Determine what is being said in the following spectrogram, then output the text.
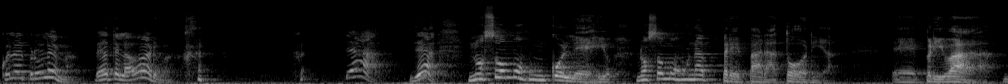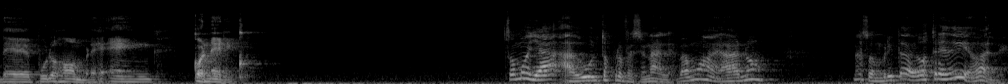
¿Cuál es el problema? Déjate la barba. ya, ya. No somos un colegio, no somos una preparatoria eh, privada de puros hombres en Conérico. Somos ya adultos profesionales. Vamos a dejarnos una sombrita de dos, tres días, ¿vale?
